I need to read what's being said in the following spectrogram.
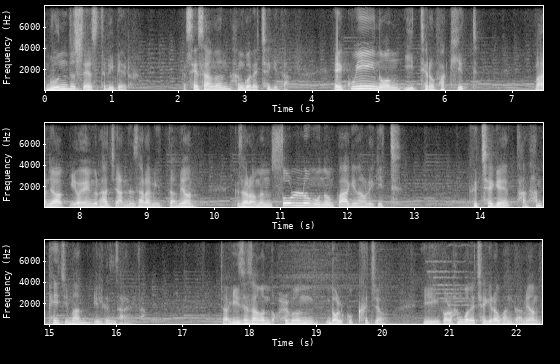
문드스 에스트 리베르. 세상은 한 권의 책이다. 에쿠이 논 이테르 파키트. 만약 여행을 하지 않는 사람이 있다면 그 사람은 솔로몬은 빠기나 레기트. 그 책의 단 한 페이지만 읽은 사람이다. 자, 이 세상은 넓은, 넓고 크죠. 이걸 한 권의 책이라고 한다면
